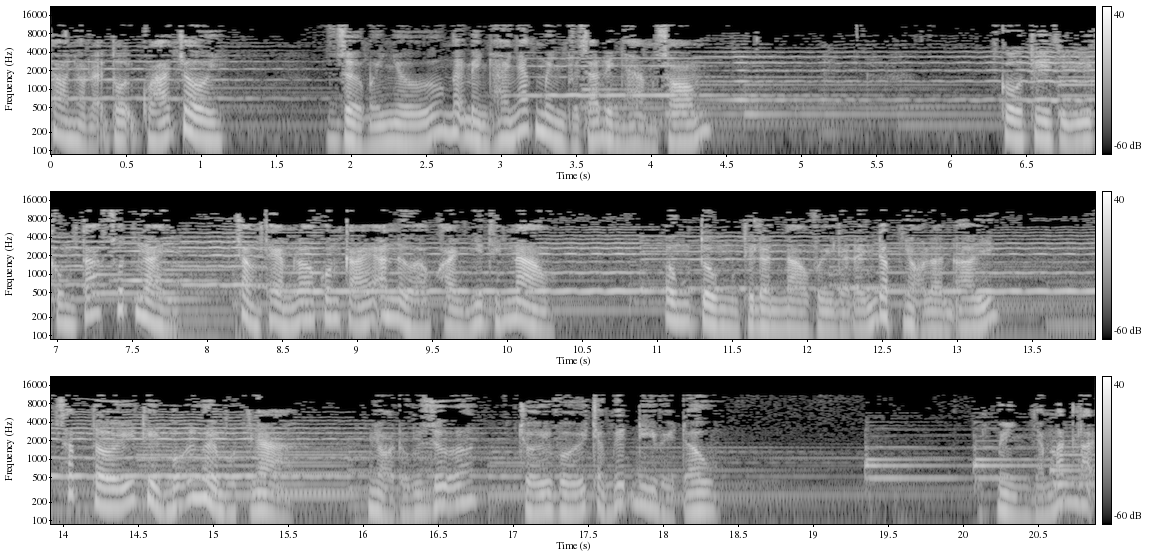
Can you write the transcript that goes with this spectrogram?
Sao nhỏ lại tội quá trời. Giờ mới nhớ mẹ mình hay nhắc mình về gia đình hàng xóm. Cô thì chỉ đi công tác suốt ngày, chẳng thèm lo con cái ăn ở học hành như thế nào. Ông Tùng thì lần nào về là đánh đập nhỏ lần ấy. Sắp tới thì mỗi người một nhà, nhỏ đứng giữa, chơi với chẳng biết đi về đâu. Mình nhắm mắt lại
